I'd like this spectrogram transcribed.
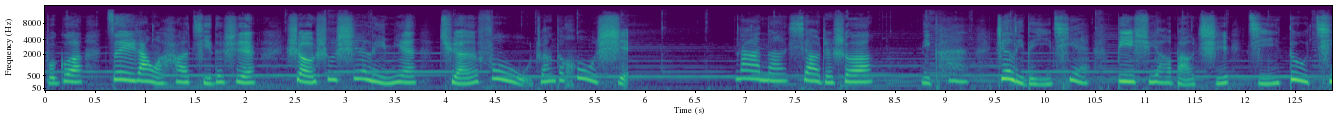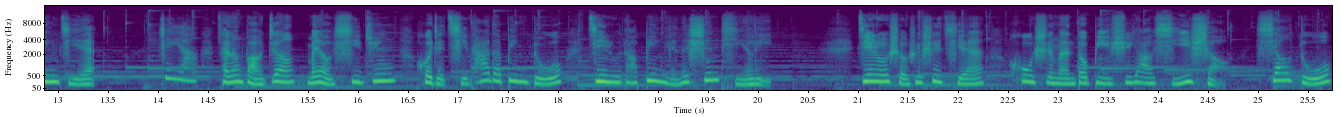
不过，最让我好奇的是手术室里面全副武装的护士。娜娜笑着说：“你看，这里的一切必须要保持极度清洁，这样才能保证没有细菌或者其他的病毒进入到病人的身体里。”进入手术室前，护士们都必须要洗手、消毒、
